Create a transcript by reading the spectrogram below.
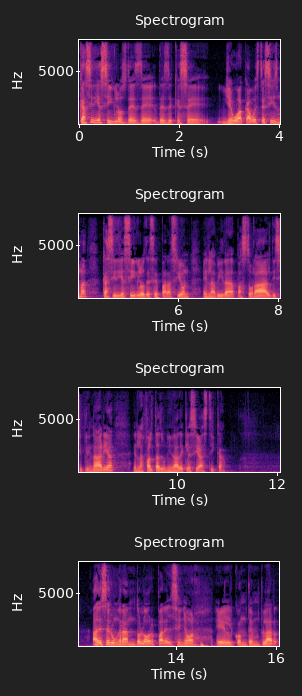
casi diez siglos desde, desde que se llevó a cabo este cisma, casi diez siglos de separación en la vida pastoral, disciplinaria, en la falta de unidad eclesiástica. Ha de ser un gran dolor para el Señor el contemplar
